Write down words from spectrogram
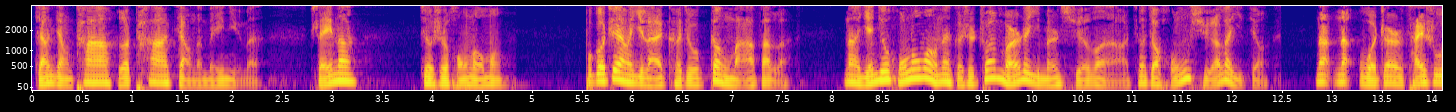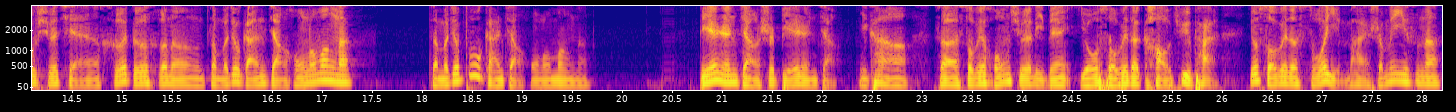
讲讲他和他讲的美女们，谁呢？就是《红楼梦》，不过这样一来可就更麻烦了。那研究《红楼梦》那可是专门的一门学问啊，叫叫红学了已经。那那我这儿才疏学浅，何德何能，怎么就敢讲《红楼梦》呢？怎么就不敢讲《红楼梦》呢？别人讲是别人讲，你看啊，是所谓红学里边有所谓的考据派，有所谓的索引派，什么意思呢？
